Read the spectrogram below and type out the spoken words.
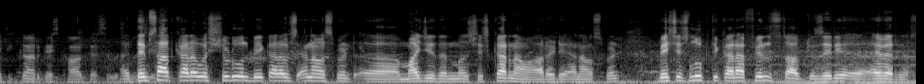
रोजन फ़िलहाल यथ रेतस चालवाज फ़िलहाल रोजन अम पे रिसिविंग स्टेशन सनूर रिसिविंग स्टेशन मागम रिसेंटली कोर कैंप रिसिविंग स्टेशन आरिजालस मज बिल्कुल सर तम सात करो शेड्यूल बे करो अनाउंसमेंट मस्जिदन मज कर ऑलरेडी अनाउंसमेंट बेस लुक तक फ़ील्ड स्टाफ के ज़रिए अवेयरनेस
